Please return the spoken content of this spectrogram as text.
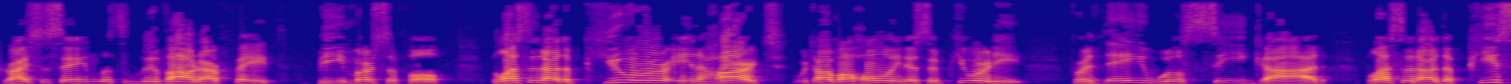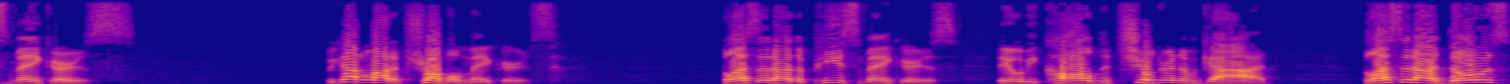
Christ is saying, let's live out our faith. Be merciful. Blessed are the pure in heart. We're talking about holiness and purity, for they will see God. Blessed are the peacemakers we got a lot of troublemakers. Blessed are the peacemakers. They will be called the children of God. Blessed are those,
